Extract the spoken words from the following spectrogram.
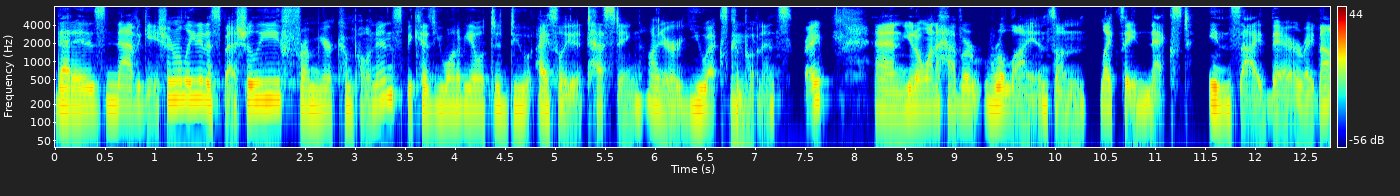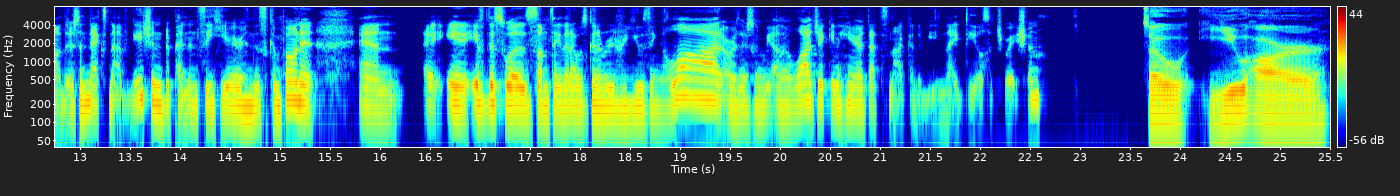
that is navigation related especially from your components because you want to be able to do isolated testing on your ux Hmm. components right and you don't want to have a reliance on like say next inside there right now there's a next navigation dependency here in this component and if this was something that I was going to be reusing a lot, or there's going to be other logic in here, that's not going to be an ideal situation. So you are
